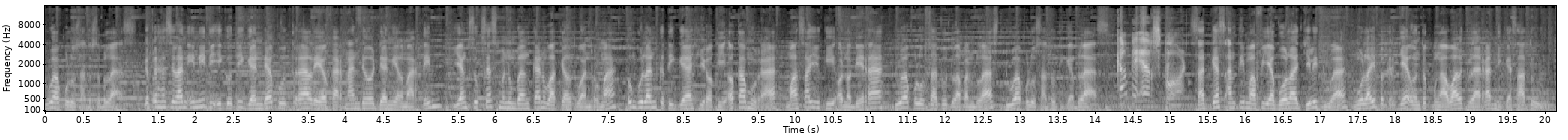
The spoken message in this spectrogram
21-11. Keberhasilan ini diikuti ganda putra Leo Karnando Daniel Martin yang sukses menumbangkan wakil tuan rumah unggulan ketiga Hiroki Okamura Masayuki Onodera 21-18, 21-13. KPR Sport. Satgas Anti Mafia Bola Jilid 2 mulai bekerja untuk mengawal gelaran Liga 1.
